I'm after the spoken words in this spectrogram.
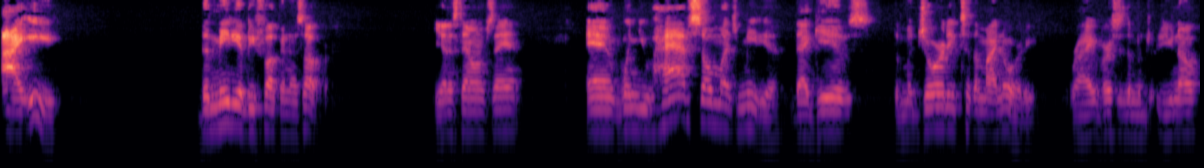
I.e., the media be fucking us over. You understand what I'm saying? And when you have so much media that gives the majority to the minority, right? Versus the you know,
